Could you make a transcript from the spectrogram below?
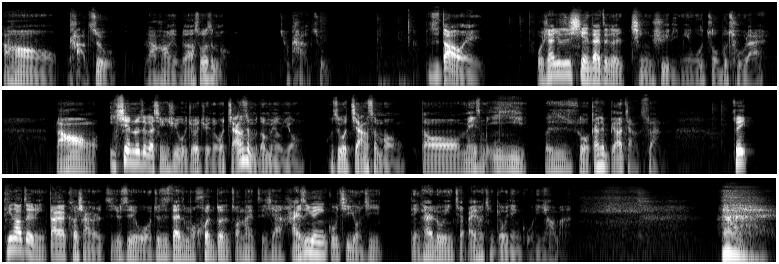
然后卡住，然后也不知道说什么，就卡住。不知道哎，我现在就是陷在这个情绪里面，我走不出来。然后一陷入这个情绪，我就会觉得我讲什么都没有用，或者我讲什么都没什么意义，或者是说干脆不要讲算了。所以听到这里，大概可想而知，就是我就是在这么混沌的状态之下，还是愿意鼓起勇气点开录音键，拜托请给我一点鼓励好吗？唉，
